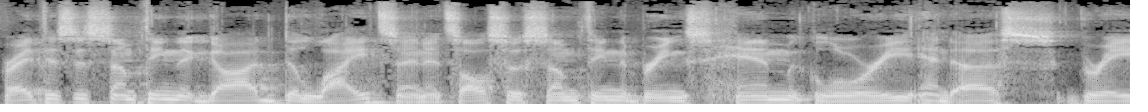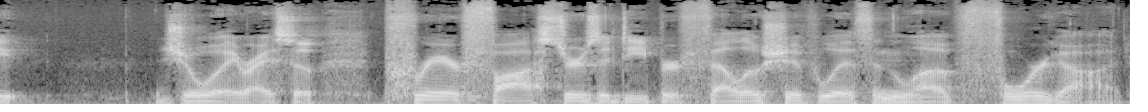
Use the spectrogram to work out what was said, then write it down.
Right? This is something that God delights in. It's also something that brings Him glory and us great joy, right? So prayer fosters a deeper fellowship with and love for God.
